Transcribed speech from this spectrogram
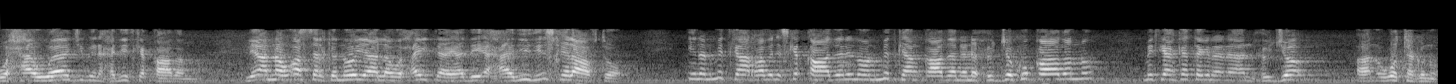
waxaa waajib in xadiidka qaadano liannahu asalka noo yaalla waxay tahay hadday axaadiidii iskhilaafto inaan midkaan rabin iska qaadanin oon midkaan qaadanana xujo ku qaadano midkaan ka tagnana aan xujo aan ugu tagno.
